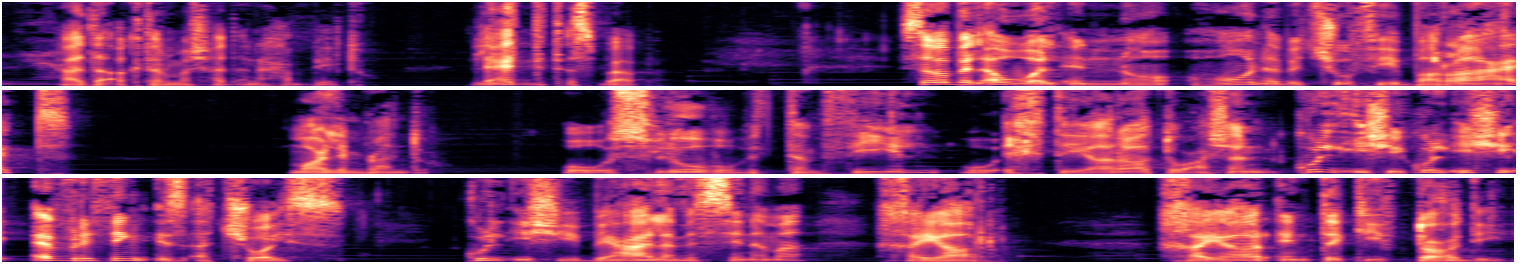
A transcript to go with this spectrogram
Yeah. هذا أكثر مشهد أنا حبيته. لعدة أسباب. السبب الأول إنه هون بتشوفي براعة مارلون براندو وأسلوبه بالتمثيل واختياراته. عشان كل إشي كل إشي everything is a choice. كل إشي بعالم السينما خيار. خيار انت كيف تعدي؟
